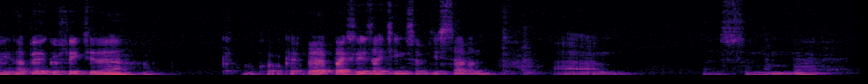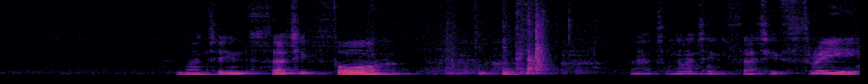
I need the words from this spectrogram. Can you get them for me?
Okay, that bit of graffiti there, can't quite it, but basically it's 1877. Um, that's the number 1934. That's a 1933.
